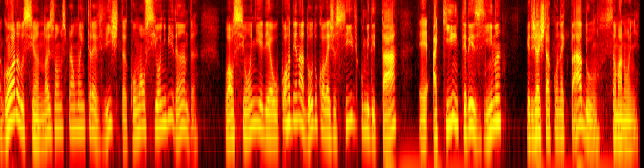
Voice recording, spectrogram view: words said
Agora, Luciano, nós vamos para uma entrevista com o Alcione Miranda. O Alcione ele é o coordenador do Colégio Cívico Militar é, aqui em Teresina. Ele já está conectado, Samanone?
